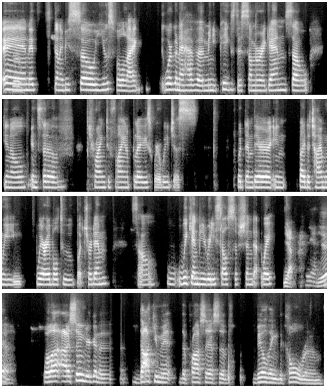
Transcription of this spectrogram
And sure. it's gonna be so useful. Like we're gonna have a uh, mini pigs this summer again. So you know instead of trying to find a place where we just put them there in by the time we we're able to butcher them. So we can be really self-sufficient that way. Yeah. Yeah. yeah. Well, I, I assume you're going to document the process of building the cold room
